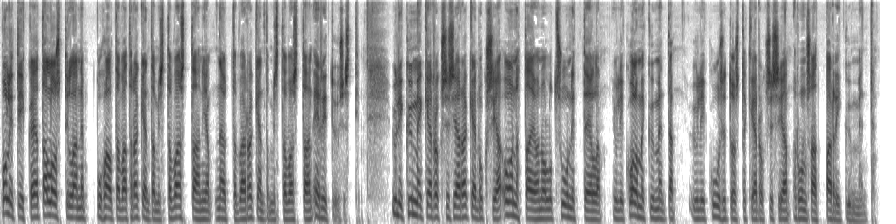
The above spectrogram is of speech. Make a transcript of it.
Politiikka ja taloustilanne puhaltavat rakentamista vastaan ja näyttävää rakentamista vastaan erityisesti. Yli 10-kerroksisia rakennuksia on tai on ollut suunnitteilla yli 30, yli 16-kerroksisia runsaat parikymmentä.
